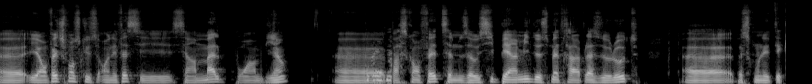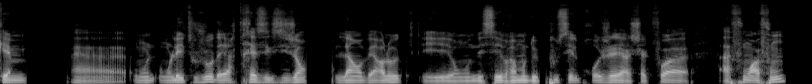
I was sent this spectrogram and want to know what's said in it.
et en fait, je pense que en effet, c'est un mal pour un bien. parce qu'en fait, ça nous a aussi permis de se mettre à la place de l'autre. parce qu'on était quand même. on, on l'est toujours d'ailleurs très exigeant l'un envers l'autre et on essaie vraiment de pousser le projet à chaque fois à fond à fond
